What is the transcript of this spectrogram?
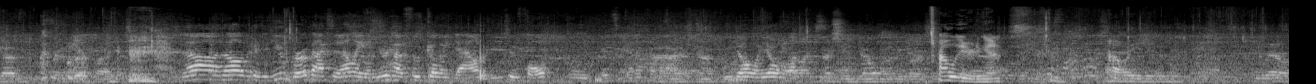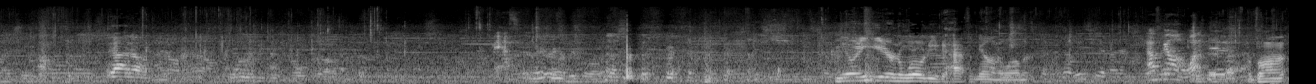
No, no, because if you burp accidentally and you have food going down, or you're too full, it's gonna come out. You don't, you don't want it. Especially you don't want to go. I'll eat it again. I'll eat it. You will, actually. Yeah, I know. You know, any eater in the world eat a half a gallon of Wellman. Half a gallon of what? Upon it.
